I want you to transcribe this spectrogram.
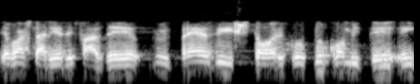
eu gostaria de fazer um breve histórico do comitê em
